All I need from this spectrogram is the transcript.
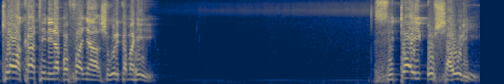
kila wakati ninapofanya shughuli kama hii sitoi ushauri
